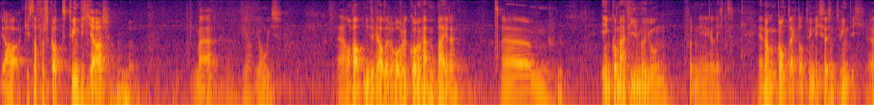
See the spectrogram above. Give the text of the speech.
ja, Christopher Scott, 20 jaar. Maar ja, jong is. Uh, aanvallend middenvelder overgekomen van Bayern. Ehm 1,4 miljoen voor neergelegd. En nog een contract tot 2026. Eh,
